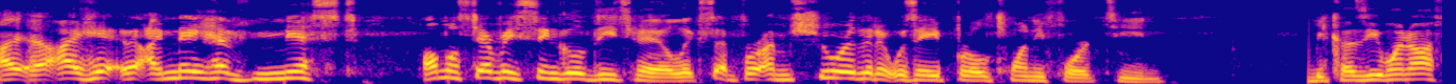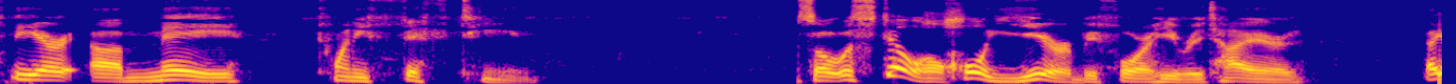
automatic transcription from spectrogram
I, I, I may have missed almost every single detail, except for I'm sure that it was April 2014 because he went off the air uh, May 2015. So it was still a whole year before he retired. Uh,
